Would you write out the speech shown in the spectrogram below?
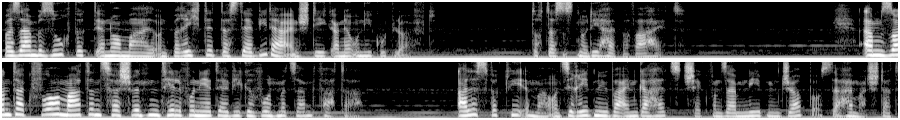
Bei seinem Besuch wirkt er normal und berichtet, dass der Wiedereinstieg an der Uni gut läuft. Doch das ist nur die halbe Wahrheit. Am Sonntag vor Martins Verschwinden telefoniert er wie gewohnt mit seinem Vater. Alles wirkt wie immer und sie reden über einen Gehaltscheck von seinem Nebenjob aus der Heimatstadt,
